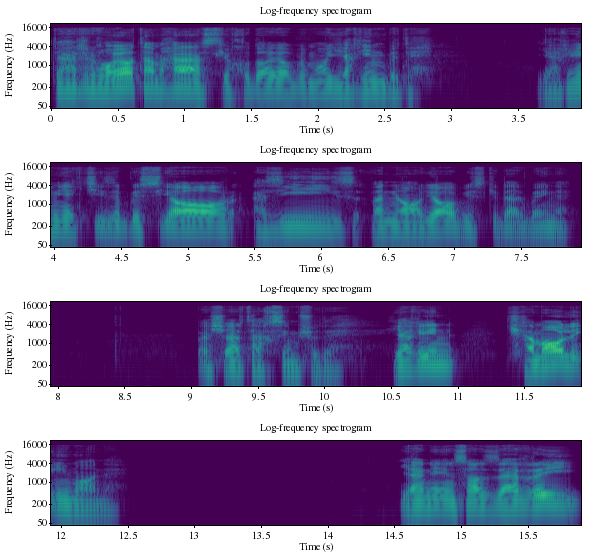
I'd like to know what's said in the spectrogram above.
در روایات هم هست که خدایا به ما یقین بده. یقین یک چیز بسیار عزیز و نایابی است که در بین بشر تقسیم شده. یقین کمال ایمانه. یعنی انسان ذره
